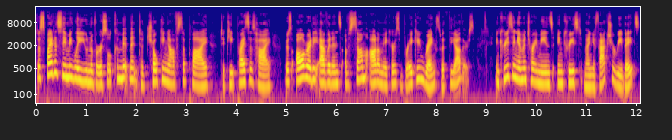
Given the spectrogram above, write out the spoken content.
despite a seemingly universal commitment to choking off supply to keep prices high, there's already evidence of some automakers breaking ranks with the others. Increasing inventory means increased manufacturer rebates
